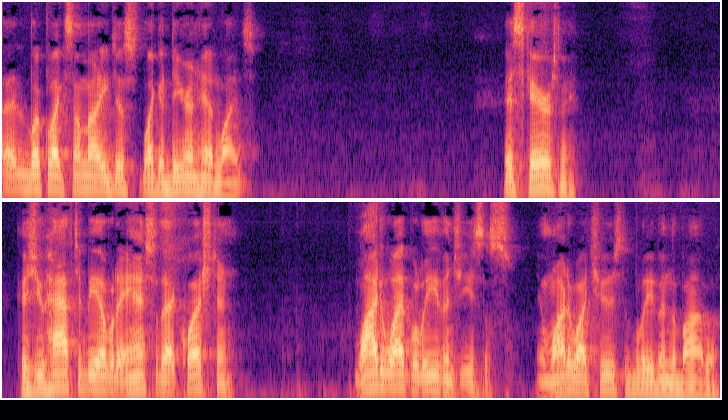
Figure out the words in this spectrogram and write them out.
I looked like somebody just like a deer in headlights. It scares me. Because you have to be able to answer that question Why do I believe in Jesus? And why do I choose to believe in the Bible?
